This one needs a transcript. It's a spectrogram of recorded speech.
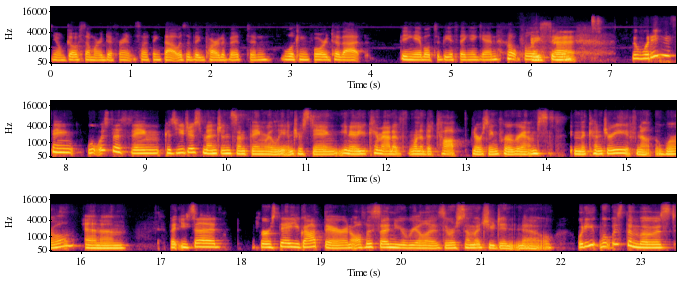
you know, go somewhere different. So I think that was a big part of it and looking forward to that being able to be a thing again, hopefully I soon. Bet. So, what did you think? What was the thing? Because you just mentioned something really interesting. You know, you came out of one of the top nursing programs in the country, if not the world. And, um, but you said first day you got there, and all of a sudden you realized there was so much you didn't know. What do you? What was the most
